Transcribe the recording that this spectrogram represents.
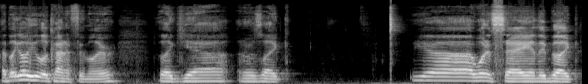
"I'd be like, oh, you look kind of familiar." They're like, "Yeah," and I was like, "Yeah, I wouldn't say," and they'd be like.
